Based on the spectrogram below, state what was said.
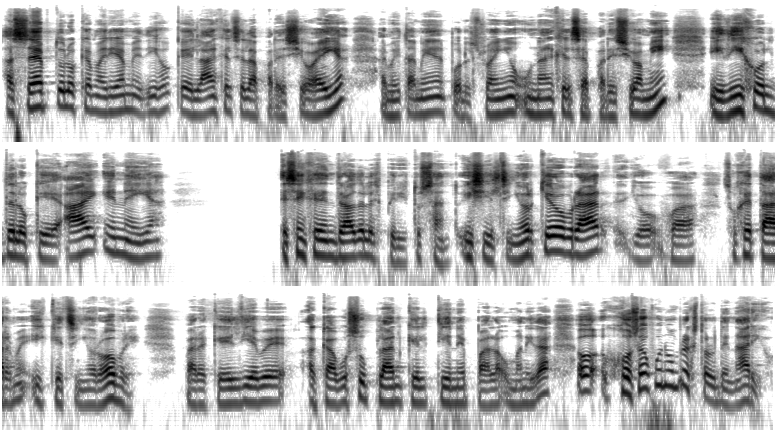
Acepto lo que María me dijo, que el ángel se le apareció a ella. A mí también por el sueño un ángel se apareció a mí y dijo de lo que hay en ella es engendrado del Espíritu Santo. Y si el Señor quiere obrar, yo voy a sujetarme y que el Señor obre para que Él lleve a cabo su plan que Él tiene para la humanidad. Oh, José fue un hombre extraordinario.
